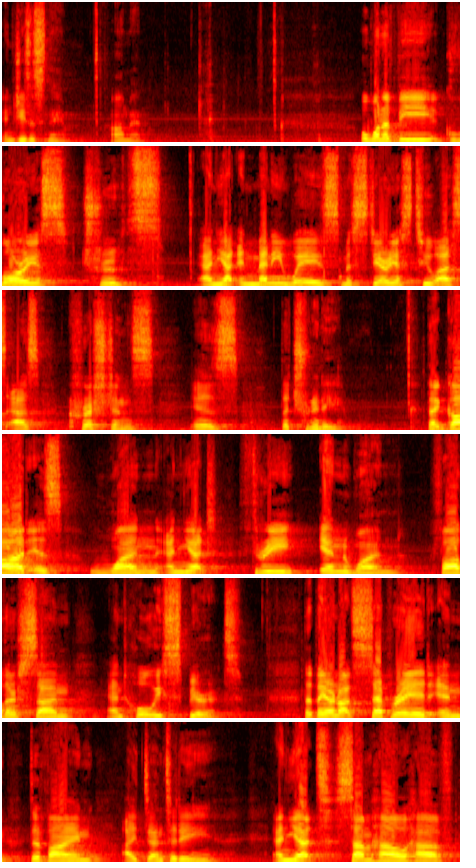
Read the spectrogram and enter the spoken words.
In Jesus' name, amen. Well, one of the glorious truths, and yet in many ways mysterious to us as Christians, is the Trinity. That God is one and yet three in one Father, Son, and Holy Spirit. That they are not separated in divine identity, and yet somehow have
